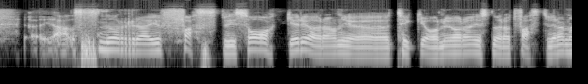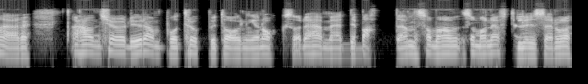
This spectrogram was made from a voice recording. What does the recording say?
han snurrar ju fast vid saker gör han ju tycker jag. Nu har han ju snurrat fast vid den här, han körde ju den på trupputtagningen också, det här med debatt som han, som han efterlyser. Och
